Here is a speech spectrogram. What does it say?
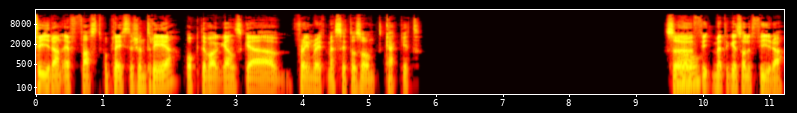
Fyran är fast på Playstation 3 och det var ganska framerate-mässigt och sånt kackigt. Så fi- Metal Gear Solid 4.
